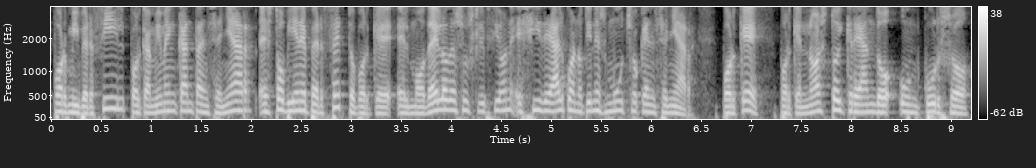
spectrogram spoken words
por mi perfil, porque a mí me encanta enseñar, esto viene perfecto porque el modelo de suscripción es ideal cuando tienes mucho que enseñar. ¿Por qué? Porque no estoy creando un curso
